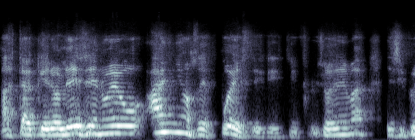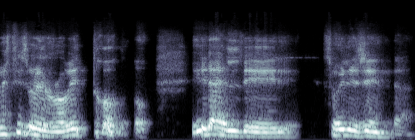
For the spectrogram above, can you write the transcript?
hasta que lo lees de nuevo años después de que te influyó y demás, y decís, pero este yo le robé todo. Era el de Soy leyenda.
